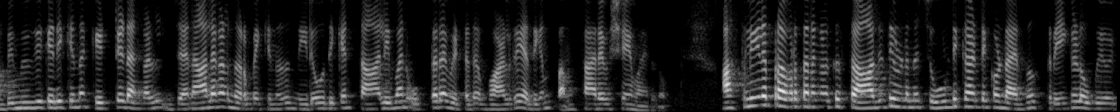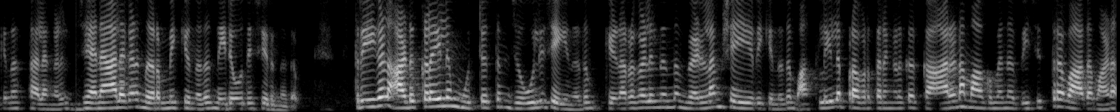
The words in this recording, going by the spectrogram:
അഭിമുഖീകരിക്കുന്ന കെട്ടിടങ്ങൾ ജനാലകൾ നിർമ്മിക്കുന്നത് നിരോധിക്കാൻ താലിബാൻ ഉത്തരവിട്ടത് വളരെയധികം സംസാര വിഷയമായിരുന്നു. അശ്ലീല പ്രവർത്തനങ്ങൾക്ക് സാധ്യതയുണ്ടെന്ന് ചൂണ്ടിക്കാട്ടിക്കൊണ്ടായിരുന്നു സ്ത്രീകൾ ഉപയോഗിക്കുന്ന സ്ഥലങ്ങളിൽ ജനാലകൾ നിർമ്മിക്കുന്നത് നിരോധിച്ചിരുന്നത്. സ്ത്രീകൾ അടുക്കളയിലും മുറ്റത്തും ജോലി ചെയ്യുന്നതും കിണറുകളിൽ നിന്നും വെള്ളം ശേഖരിക്കുന്നതും അശ്ലീല പ്രവർത്തനങ്ങൾക്ക് കാരണമാകുമെന്ന വിചിത്രവാദമാണ്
